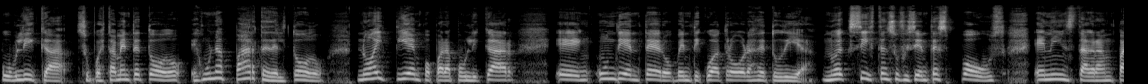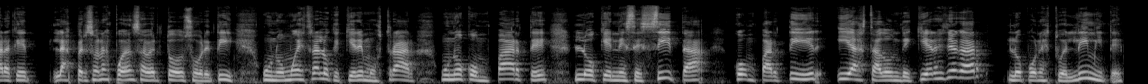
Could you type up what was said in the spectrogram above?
publica supuestamente todo, es una parte del todo. No hay tiempo para publicar en un día entero 24 horas de tu día. No existen suficientes posts en Instagram para que las personas puedan saber todo sobre ti. Uno muestra lo que quiere mostrar, uno comparte lo que necesita compartir y hasta donde quieres llegar lo pones tú el límite.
